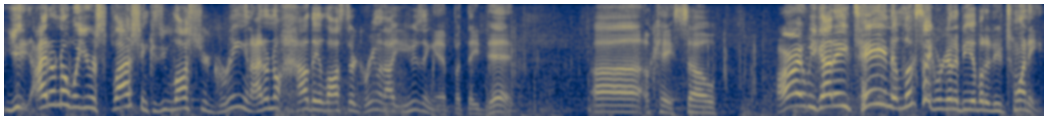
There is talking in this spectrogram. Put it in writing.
You, I don't know what you were splashing because you lost your green. I don't know how they lost their green without using it, but they did. Uh, okay, so, all right, we got 18. It looks like we're gonna be able to do 20.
